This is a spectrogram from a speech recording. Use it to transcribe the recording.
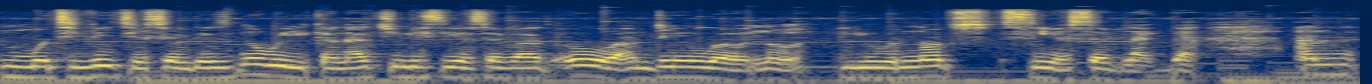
motivate yourself. There's no way you can actually see yourself as, oh, I'm doing well. No, you will not see yourself like that. And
